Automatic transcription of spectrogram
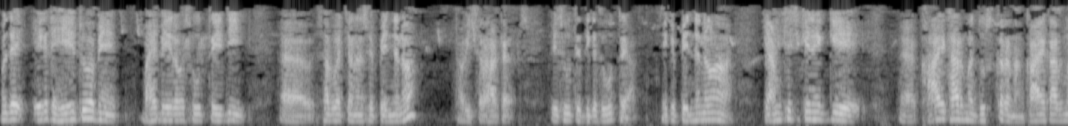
මොකද ඒකට හේතුව මේ බය බේරව සූත්‍රයේදී සර්වචනanse පෙන්නනවා තව ඉස්සරහට ඒ සූත්‍රෙ දිග සූත්‍රයක්. ඒකේ පෙන්නනවා යම් කිසි කෙනෙක්ගේ කාය කර්ම දුෂ්කර නම් කාය කර්ම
